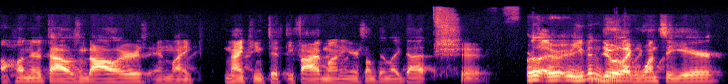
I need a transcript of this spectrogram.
a hundred thousand dollars in like 1955 money or something like that. Shit. Or, or even Do it like once a year.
